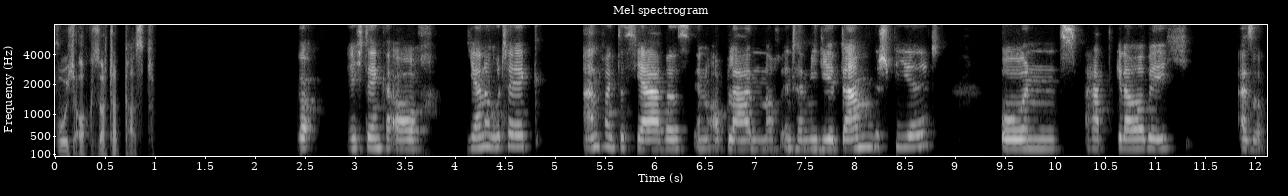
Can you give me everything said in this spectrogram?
wo ich auch gesagt habe, passt. Ich denke auch, Janne Utek Anfang des Jahres in Opladen noch Intermediate Damen gespielt und hat, glaube ich, also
